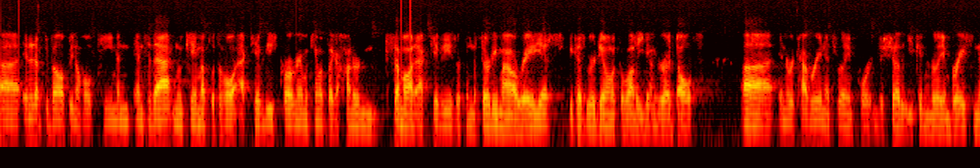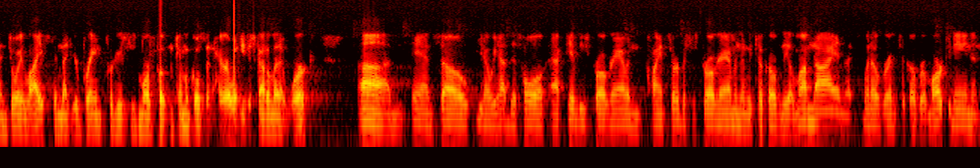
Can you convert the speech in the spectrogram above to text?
uh, ended up developing a whole team in, into that, and we came up with a whole activities program. We came up with like a hundred and some odd activities within the 30 mile radius because we were dealing with a lot of younger adults uh, in recovery, and it's really important to show that you can really embrace and enjoy life, and that your brain produces more potent chemicals than heroin. You just got to let it work. Um, and so, you know, we had this whole activities program and client services program, and then we took over the alumni, and went over and took over marketing, and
